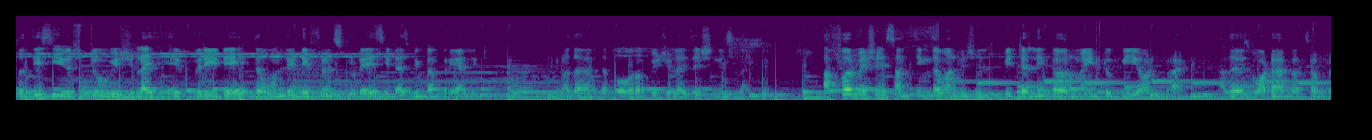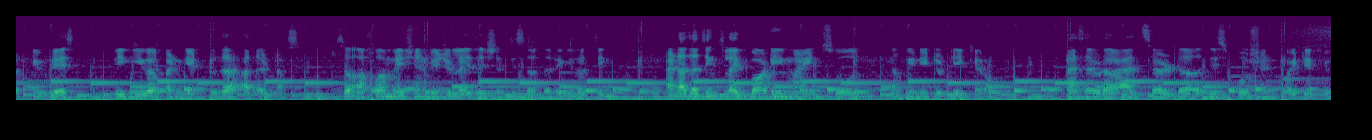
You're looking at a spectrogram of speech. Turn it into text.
so this used to visualize every day. The only difference today is it has become reality. You know, the, the power of visualization is like that. affirmation is something the one which will be telling our mind to be on track otherwise what happens after a few days we give up and get to the other task so affirmation visualization these are the regular thing. And other things like body mind soul you know we need to take care of it. As i would have answered uh, this portion quite a few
